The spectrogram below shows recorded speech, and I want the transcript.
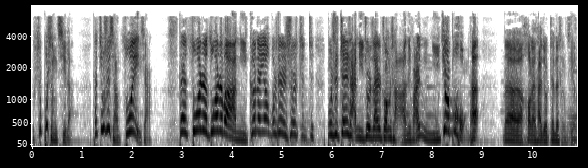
是不生气的，她就是想作一下。但是作着作着吧，你搁那要不是说这这不是真傻，你就是在这装傻，你反正你你就是不哄她，那后来她就真的生气了。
